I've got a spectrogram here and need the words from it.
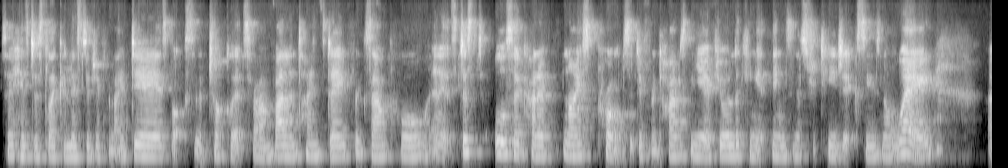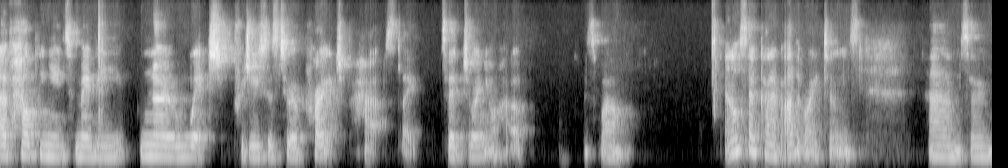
so here's just like a list of different ideas, boxes of chocolates around Valentine's Day, for example. And it's just also kind of nice prompts at different times of the year if you're looking at things in a strategic seasonal way of helping you to maybe know which producers to approach, perhaps like to join your hub as well. And also kind of other items. Um, so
